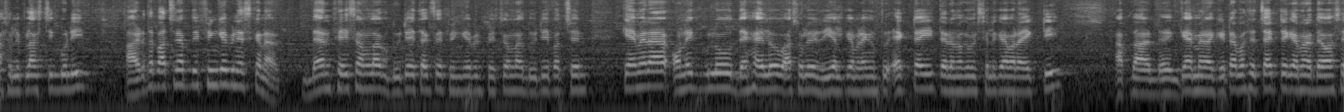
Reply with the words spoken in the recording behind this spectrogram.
আসলে প্লাস্টিক বডি আর এটাতে পাচ্ছেন আপনি fingerprint scanner then face unlock দুইটাই থাকছে ফিঙ্গারপ্রিন্ট ফেস আনলক দুইটাই পাচ্ছেন। ক্যামেরা অনেকগুলো দেখাইলেও আসলে রিয়েল ক্যামেরা কিন্তু একটাই, তেরো মেগাপিক্সেল ক্যামেরা একটি। আপনার ক্যামেরা গেটা আছে, চারটে ক্যামেরা দেওয়া আছে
